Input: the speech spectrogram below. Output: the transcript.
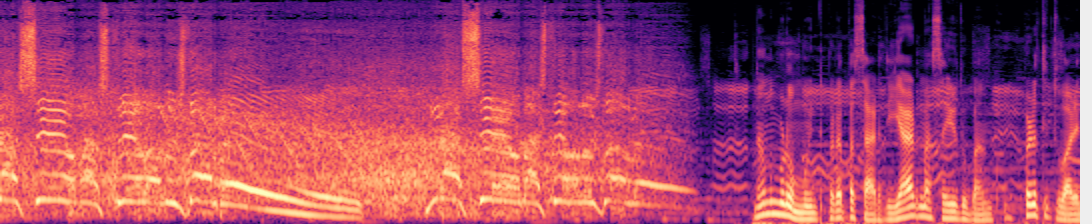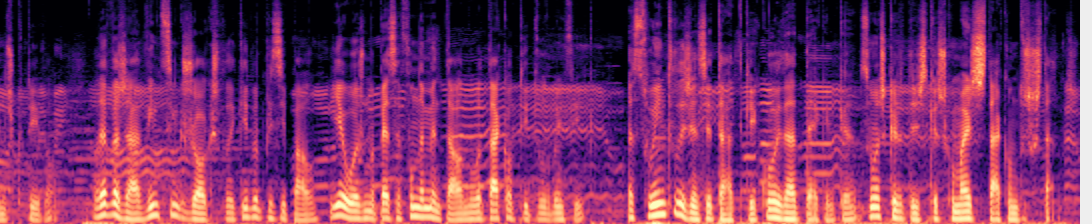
Nasceu uma estrela nos derbys! Nasceu uma estrela nos derbys! Não demorou muito para passar de arma a sair do banco para titular indiscutível. Leva já 25 jogos pela equipa principal e é hoje uma peça fundamental no ataque ao título do Benfica. A sua inteligência tática e qualidade técnica são as características que mais destacam dos restantes.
